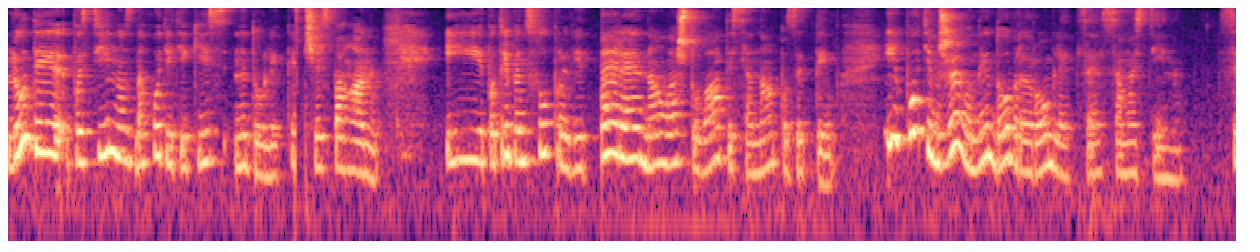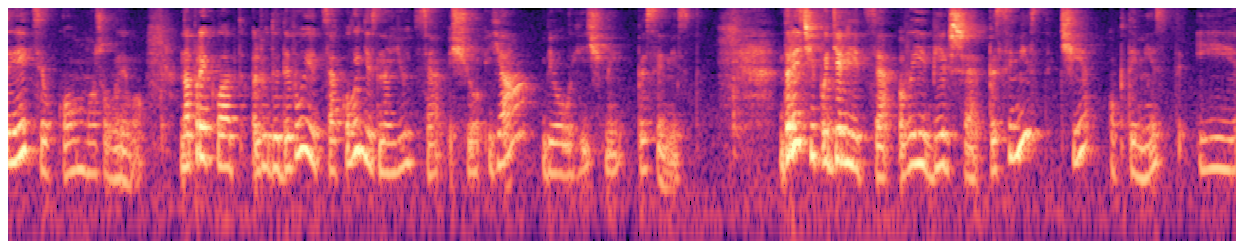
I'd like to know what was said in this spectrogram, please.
Люди постійно знаходять якісь недоліки, щось погане, і потрібен супровід переналаштуватися на позитив. І потім вже вони добре роблять це самостійно. Це цілком можливо. Наприклад, люди дивуються, коли дізнаються, що я біологічний песиміст. До речі, поділіться, ви більше песиміст чи оптиміст, і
